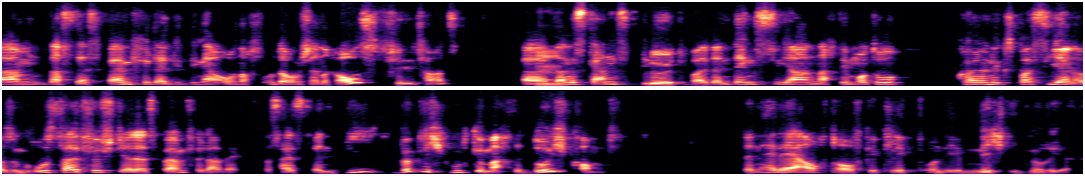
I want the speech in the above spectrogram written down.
ähm, dass der Spamfilter die Dinger auch noch unter Umständen rausfiltert, äh, mhm. dann ist ganz blöd, weil dann denkst du ja nach dem Motto, kann ja nichts passieren. Also ein Großteil fischt ja der Spamfilter weg. Das heißt, wenn die wirklich gut gemachte durchkommt, dann hätte er auch drauf geklickt und eben nicht ignoriert.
